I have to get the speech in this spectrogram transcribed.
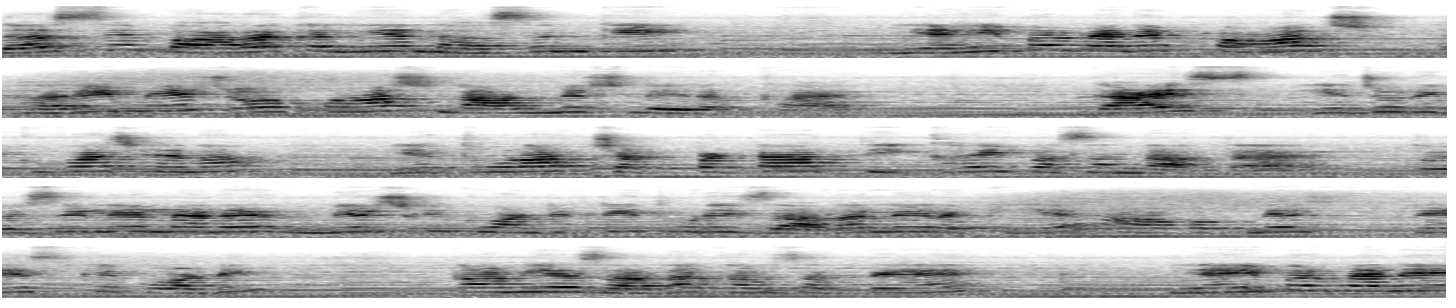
दस से बारह कलियाँ लहसुन की। यहीं पर मैंने पाँच हरी मिर्च और पाँच लाल मिर्च ले रखा है। गाइस ये जो रिकवच है ना, ये थोड़ा चटपटा, तीखा ही पसंद आता है। तो इसीलिए मैंने मिर्च की क्वांटिटी थोड़ी ज़्यादा ले रखी है। आप अपने टेस्ट के अकॉर्डिंग कम या ज़्यादा कर सकते हैं। यहीं पर मैंने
